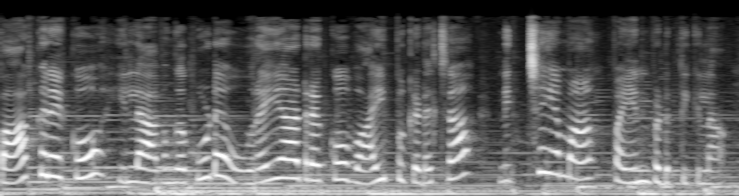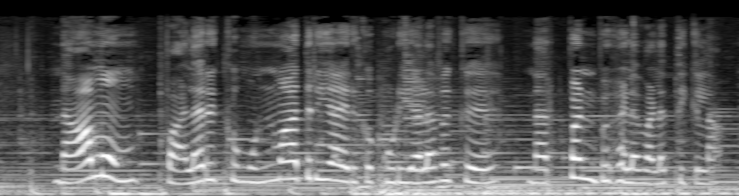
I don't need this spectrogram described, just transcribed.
பார்க்குறக்கோ இல்ல அவங்க கூட உரையாடுறக்கோ வாய்ப்பு கிடைச்சா நிச்சயமா பயன்படுத்திக்கலாம். நாமும் பலருக்கு முன்மாதிரியாக இருக்கக்கூடிய அளவுக்கு நற்பண்புகளை வளர்த்திக்கலாம்.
